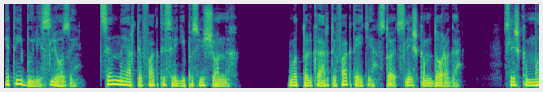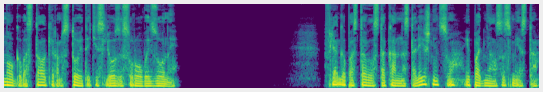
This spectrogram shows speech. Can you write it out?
Это и были слезы, ценные артефакты среди посвященных. Вот только артефакты эти стоят слишком дорого. Слишком многого сталкерам стоят эти слезы суровой зоны. Фляга поставил стакан на столешницу и поднялся с места.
